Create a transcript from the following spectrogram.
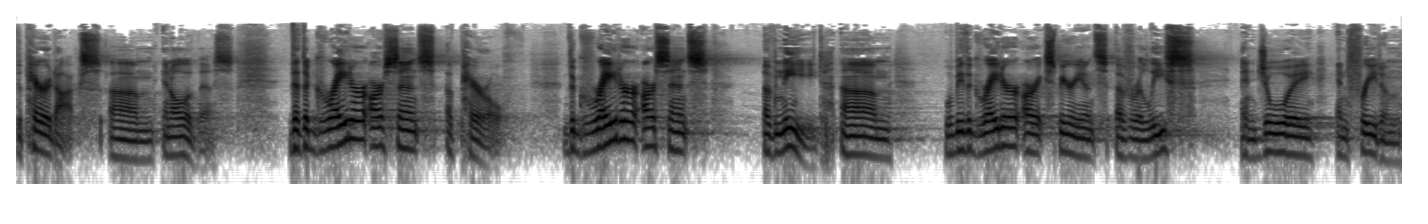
the paradox um, in all of this. That the greater our sense of peril, the greater our sense of need, um, will be the greater our experience of release and joy and freedom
